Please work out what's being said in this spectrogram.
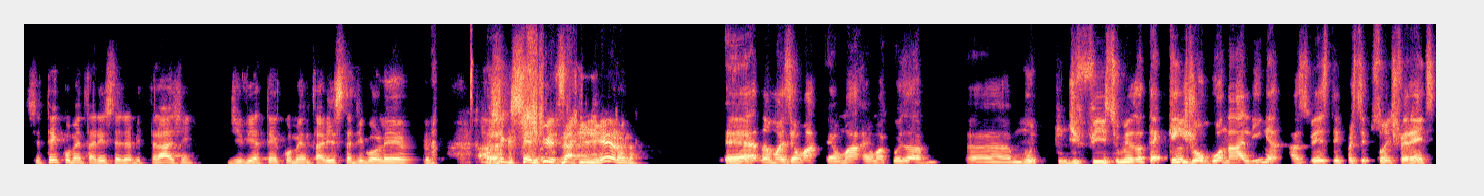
se tem comentarista de arbitragem, devia ter comentarista de goleiro. Acho que seria um exagero, não? É, não, mas é uma, é uma, é uma coisa uh, muito difícil mesmo. Até quem jogou na linha, às vezes, tem percepções diferentes.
